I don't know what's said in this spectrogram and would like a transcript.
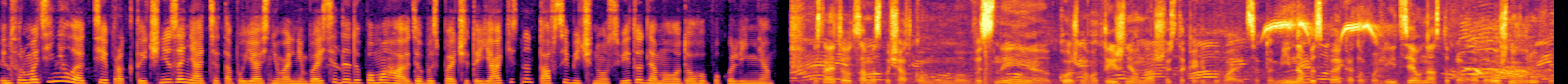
Інформаційні лекції, практичні заняття та пояснювальні бесіди допомагають забезпечити якісну та всебічну освіту для молодого покоління. Ви знаєте, от саме з початком весни кожного тижня у нас щось таке відбувається. То мінна безпека, то поліція у нас, то правила дорожнього руху.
